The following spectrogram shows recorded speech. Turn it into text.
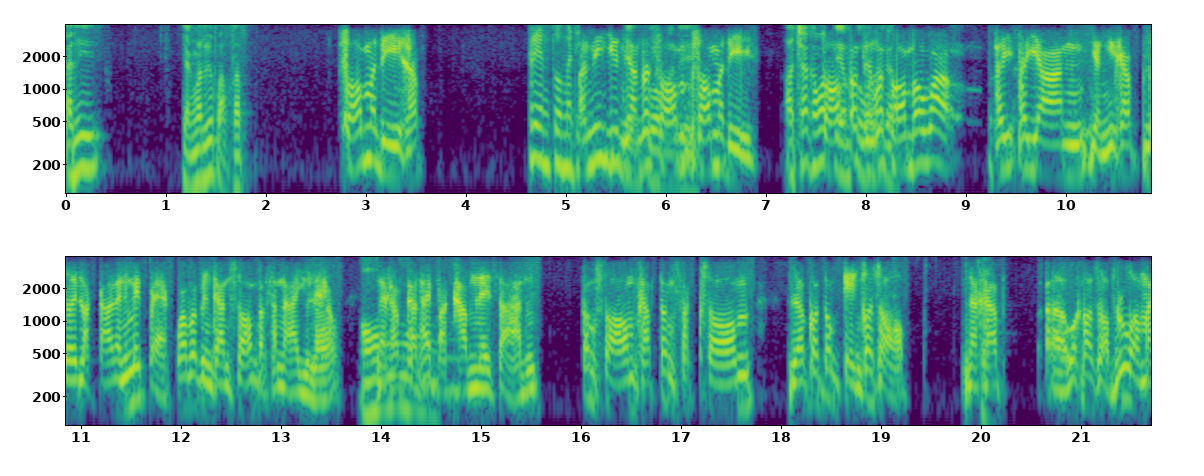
อันนี้อย่างนั้นหรือเปล่าครับ ซ้อมมาดีครับ เตรียมตัวมาดี อันนี้ยืนยันว่าซ้อมเตรียมตัวมาดี ซ้อมมาดีอาใช้คำว่าซ้อเตรีมยมก็ตัวถือว่าแล้วกันซ้อมเพราะว่าพยพยานอย่างนี้ครับ โดยหลักการอันนี้ไม่แปลกเพราะว่าเป็นการซ้อมกับทนายอยู่แล้วอ๋อนะครับ การให้ปากคำในศาลต้องซ้อมครับ ต้องซักซ้อม แล้วก็ต้องเก่งข้อสอบนะครับ เอ่อว่าข้อสอบรั่วไหม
